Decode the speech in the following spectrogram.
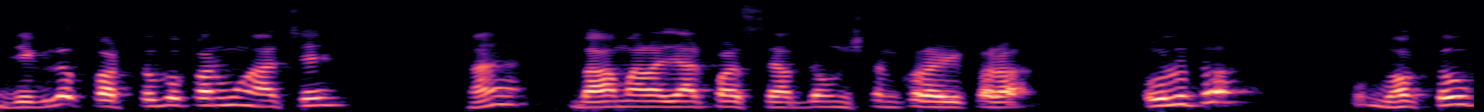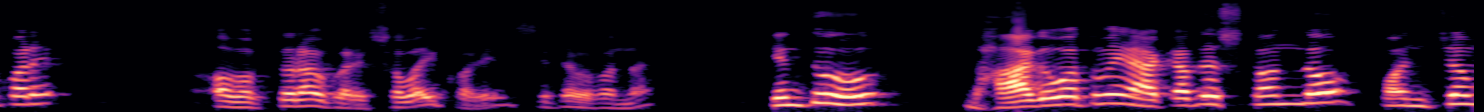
যেগুলো কর্তব্য কর্ম আছে হ্যাঁ? বা মারা যাওয়ার পর শ্রাদ্ধ অনুষ্ঠান করা এই করা। ওগুলো তো ভক্তও করে, অভক্তরাও করে, সবাই করে, সেটা ব্যাপার না। কিন্তু ভাগবতমে একাদশ স্কন্ধ পঞ্চম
